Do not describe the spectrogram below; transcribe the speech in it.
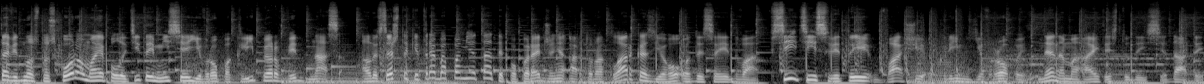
та відносно скоро має полетіти місія Європа Кліпер від НАСА. Але все ж таки треба пам'ятати попередження Артура Кларка з його Одисеї 2. Всі ці світи ваші, окрім Європи. Не намагайтесь туди сідати.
